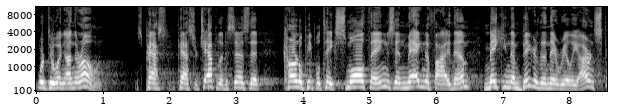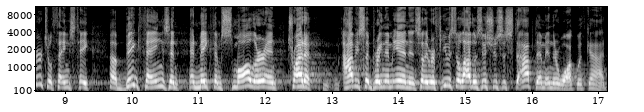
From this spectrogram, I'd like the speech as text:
were doing on their own. As Pastor, Pastor Chappell says that carnal people take small things and magnify them, making them bigger than they really are. And spiritual things take uh, big things and, and make them smaller and try to obviously bring them in. And so they refuse to allow those issues to stop them in their walk with God.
